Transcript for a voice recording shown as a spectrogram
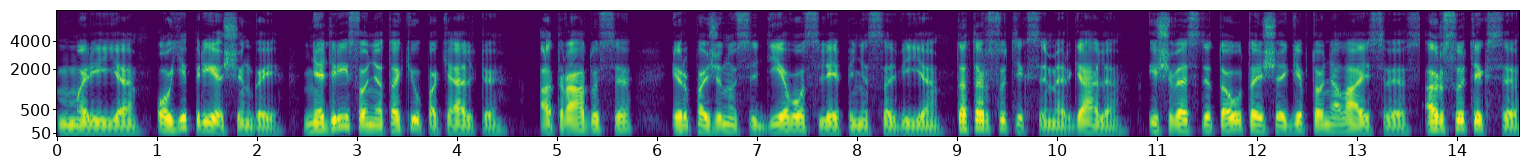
Marija, o ji priešingai nedryso netakių pakelti, atradusi, ir pažinusi Dievo slėpinį savyje. Tad ar sutiksi, mergelę, išvesti tautą iš Egipto nelaisvės? Ar sutiksi,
